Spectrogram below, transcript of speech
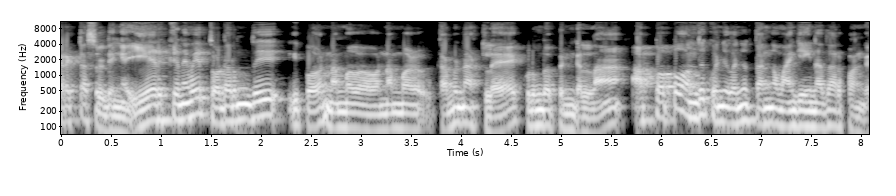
கரெக்டாக சொல்லிட்டீங்க. ஏற்கனவே தொடர்ந்து இப்போ நம்ம நம்ம தமிழ்நாட்டில் குடும்ப பெண்கள்லாம் அப்பப்போ வந்து கொஞ்சம் கொஞ்சம் தங்கம் வாங்கிக்கினா தான் இருப்பாங்க.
